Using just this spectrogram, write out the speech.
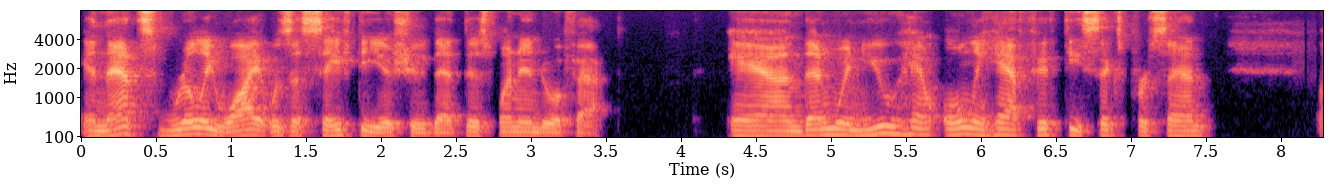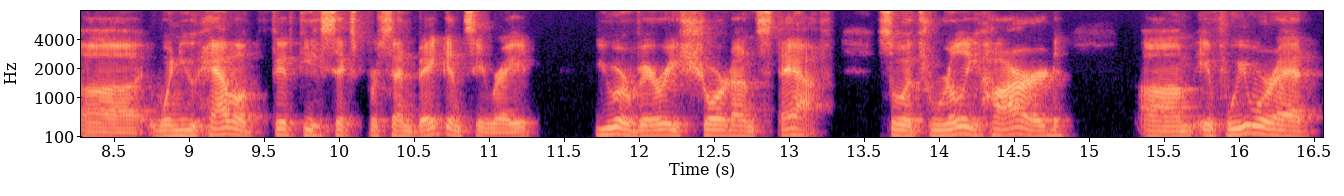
And that's really why it was a safety issue that this went into effect. And then when you have only have 56%, uh, when you have a 56% vacancy rate, you are very short on staff. So it's really hard. Um, if we were at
